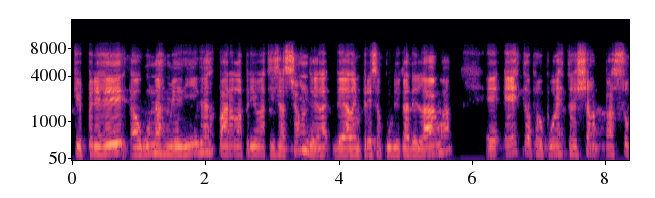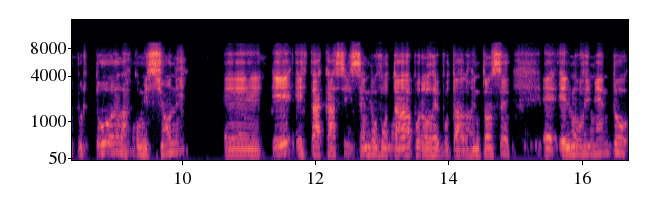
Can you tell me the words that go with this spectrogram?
que prevé algunas medidas para la privatización de la, de la empresa pública del agua. Eh, esta propuesta ya pasó por todas las comisiones eh, y está casi siendo votada por los diputados. Entonces, eh, el movimiento,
